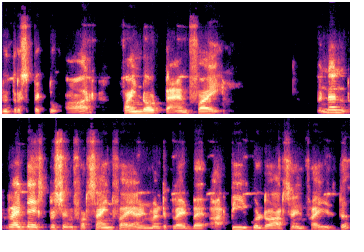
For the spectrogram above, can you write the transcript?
with respect to R, find out tan phi, and then write the expression for sine phi and multiply it by R. P equal to R sine phi is the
